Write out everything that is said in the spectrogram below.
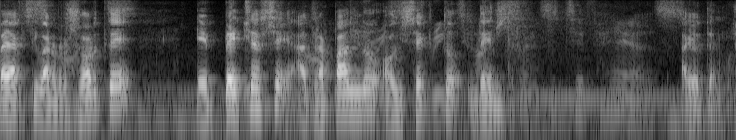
Vai activar o resorte e péchase atrapando ao insecto dentro. Aí o temos.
